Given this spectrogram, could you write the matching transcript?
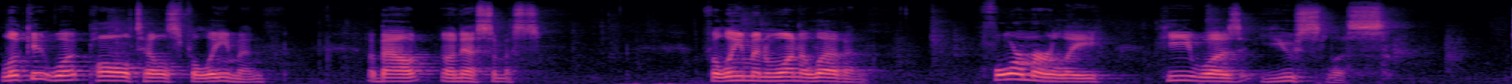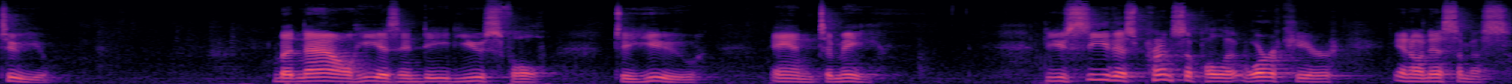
look at what Paul tells Philemon about Onesimus. Philemon 1:11 Formerly he was useless to you, but now he is indeed useful to you and to me. Do you see this principle at work here in Onesimus?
